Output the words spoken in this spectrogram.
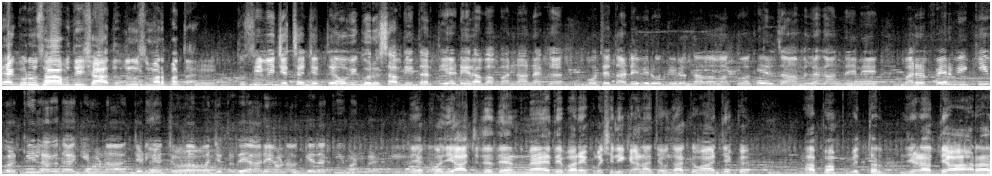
ਇਹ ਗੁਰੂ ਸਾਹਿਬ ਦੀ ਸ਼ਹਾਦਤ ਨੂੰ ਸਮਰਪਿਤ ਹੈ। ਤੁਸੀਂ ਵੀ ਜਿੱਥੇ ਜਿੱਤੇ ਉਹ ਵੀ ਗੁਰੂ ਸਾਹਿਬ ਦੀ ਧਰਤੀ ਹੈ ਡੇਰਾ ਬਾਬਾ ਨਾਨਕ। ਉੱਥੇ ਤੁਹਾਡੇ ਵਿਰੋਧੀ ਰੰਧਾਵਾ ਵੱਖ-ਵੱਖ ਇਲਜ਼ਾਮ ਲਗਾਉਂਦੇ ਨੇ। ਪਰ ਫਿਰ ਵੀ ਕੀ ਕੀ ਲੱਗਦਾ ਕਿ ਹੁਣ ਜਿਹੜੀਆਂ ਚੋਣਾਂ ਆਪਾਂ ਜਿੱਤਦੇ ਆ ਰਹੇ ਹੁਣ ਅੱਗੇ ਦਾ ਕੀ ਬਣ ਰਿਹਾ ਦੇਖੋ ਜੀ ਅੱਜ ਦੇ ਦਿਨ ਮੈਂ ਇਹਦੇ ਬਾਰੇ ਕੁਝ ਨਹੀਂ ਕਹਿਣਾ ਚਾਹੁੰਦਾ ਕਿਉਂ ਅੱਜ ਇੱਕ ਆਪਾਂ ਪਵਿੱਤਰ ਜਿਹੜਾ ਤਿਉਹਾਰ ਆ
